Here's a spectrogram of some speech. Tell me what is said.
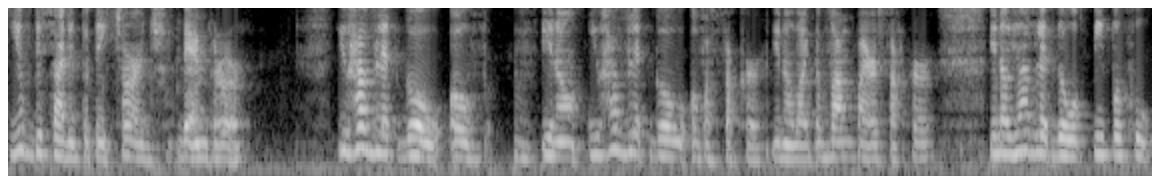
you've decided to take charge, the emperor you have let go of you know you have let go of a sucker you know like a vampire sucker. You know you have let go of people who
